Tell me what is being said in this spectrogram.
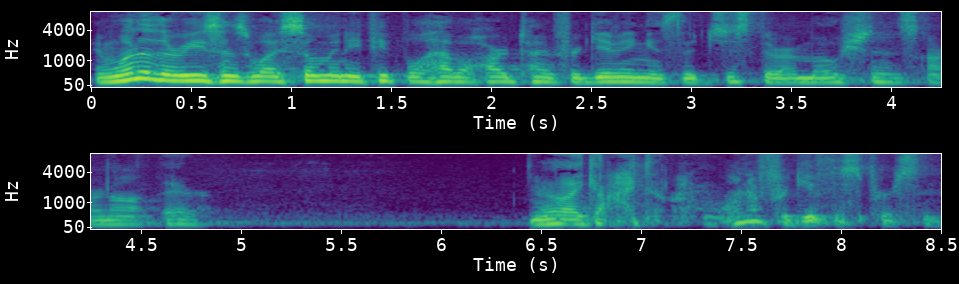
And one of the reasons why so many people have a hard time forgiving is that just their emotions are not there. You're like, I I want to forgive this person.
